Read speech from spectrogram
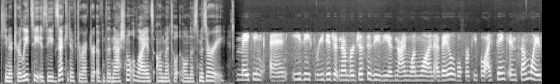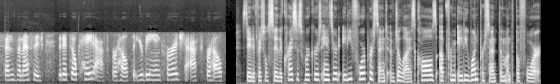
Tina Terlizzi is the executive director of the National Alliance on Mental Illness Missouri. Making an easy three digit number, just as easy as 911, available for people, I think in some ways sends the message that it's okay to ask for help, that you're being encouraged to ask for help. State officials say the crisis workers answered 84% of July's calls, up from 81% the month before.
